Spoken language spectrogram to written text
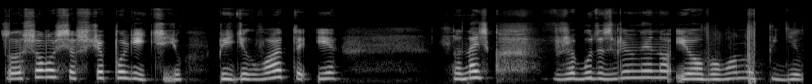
залишилося ще поліцію підірвати і Донецьк вже буде звільнено і оборону підір...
